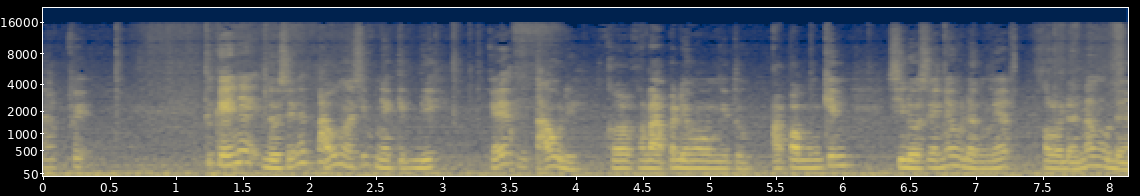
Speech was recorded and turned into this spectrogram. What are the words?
capek. Itu kayaknya dosennya tahu gak sih penyakit dia? Kayaknya tahu deh kalau kenapa dia ngomong gitu. Apa mungkin si dosennya udah ngeliat kalau Danang udah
